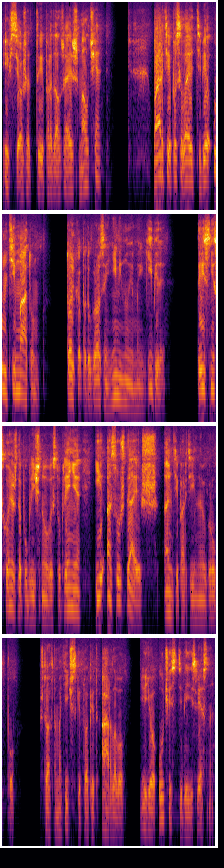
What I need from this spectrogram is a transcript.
и все же ты продолжаешь молчать. Партия посылает тебе ультиматум, только под угрозой неминуемой гибели. Ты снисходишь до публичного выступления и осуждаешь антипартийную группу, что автоматически топит Арлову. Ее участь тебе известна.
